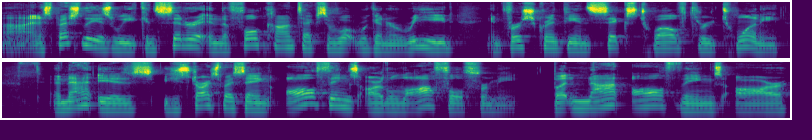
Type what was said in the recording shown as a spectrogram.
uh, and especially as we consider it in the full context of what we're going to read in 1 Corinthians 6 12 through 20. And that is, he starts by saying, All things are lawful for me, but not all things are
